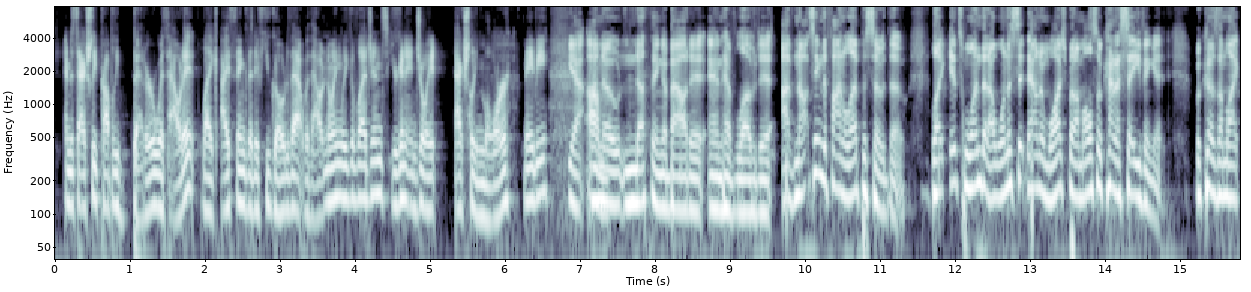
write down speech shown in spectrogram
nope. and it's actually probably better without it. Like, I think that if you go to that without knowing League of Legends, you're going to enjoy it actually more, maybe. Yeah, I um, know nothing about it and have loved it. I've not seen the final episode though. Like it's one that I want to sit down and watch, but I'm also kind of saving it because I'm like,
